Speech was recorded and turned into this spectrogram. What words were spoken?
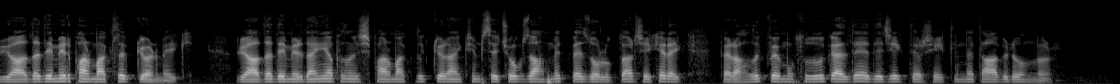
Rüyada demir parmaklık görmek. Rüyada demirden yapılmış parmaklık gören kimse çok zahmet ve zorluklar çekerek ferahlık ve mutluluk elde edecektir şeklinde tabir olunur.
